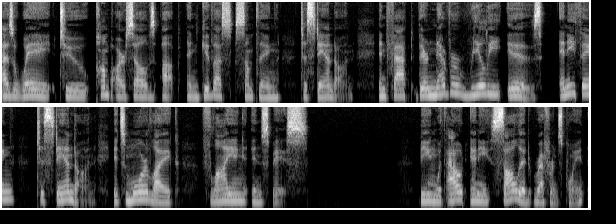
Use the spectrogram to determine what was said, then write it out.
as a way to pump ourselves up and give us something to stand on. In fact, there never really is anything to stand on. It's more like flying in space. Being without any solid reference point,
